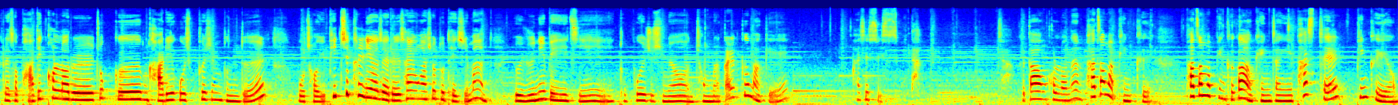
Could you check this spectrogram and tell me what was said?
그래서 바디 컬러를 조금 가리고 싶으신 분들 뭐 저희 Peach Clear 젤을 사용하셔도 되지만 이 Uni Beige 도포해 주시면 정말 깔끔하게 하실 수 있습니다. 자, 그 다음 컬러는 Pajama Pink. Pajama Pink가 굉장히 파스텔 핑크예요.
